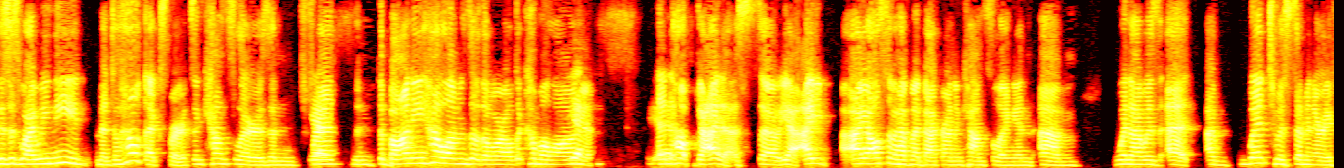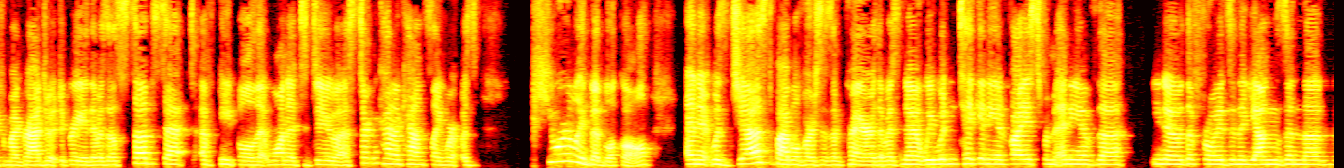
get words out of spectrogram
this is why we need mental health experts and counselors and friends yes. and the Bonnie Helms of the world to come along yes. and yes. and help guide us. So yeah, I I also have my background in counseling, and um, when I was at I went to a seminary for my graduate degree. There was a subset of people that wanted to do a certain kind of counseling where it was purely biblical and it was just Bible verses and prayer. There was no we wouldn't take any advice from any of the you know the Freuds and the Jungs and the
